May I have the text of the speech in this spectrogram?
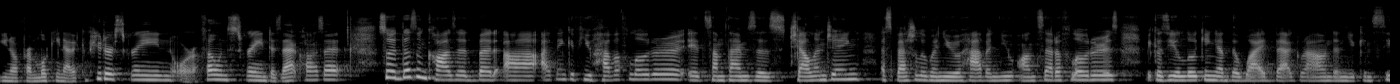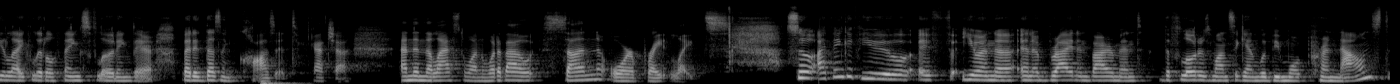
you know, from looking at a computer screen or a phone screen? Does that cause it? So it doesn't cause it, but uh, I think if you have a floater, it sometimes is challenging, especially when you have a new onset of floaters, because you're looking at the white background and you can see like little things floating there, but it doesn't cause it. Gotcha. And then the last one, what about sun or bright lights? So I think if you if you're in a in a bright environment, the floaters once again would be more pronounced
